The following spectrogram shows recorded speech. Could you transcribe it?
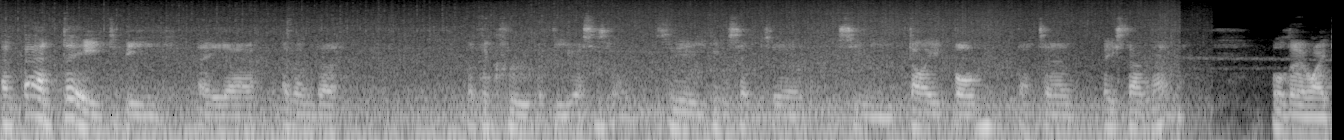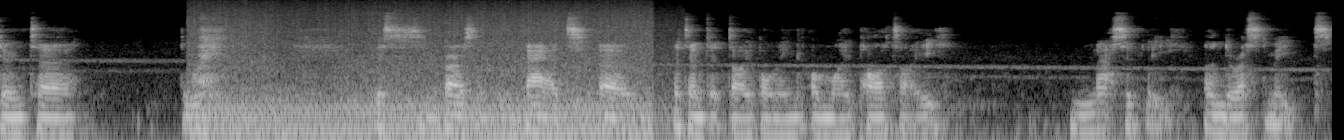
a bad day to be a, uh, a member of the crew of the USS Langley. So yeah, you can send to see the dive bomb that uh, based down there. Although I don't uh, do this is embarrassingly bad attempt at dive bombing on my part. I massively underestimate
